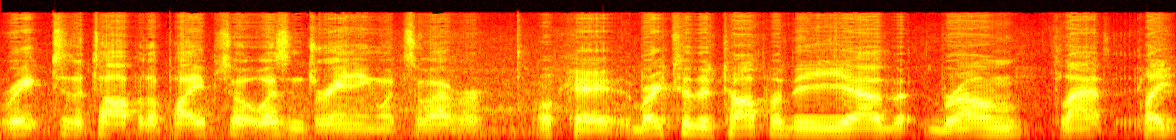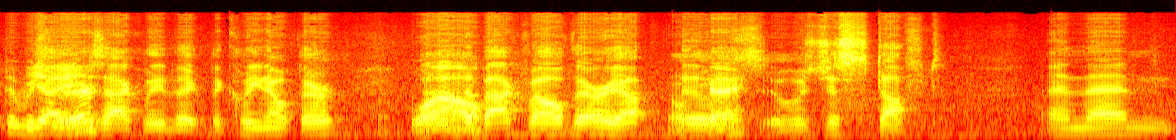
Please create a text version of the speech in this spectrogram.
right to the top of the pipe, so it wasn't draining whatsoever. Okay, right to the top of the, uh, the brown flat plate that we yeah, see there? exactly. The, the clean out there. The- The, back valve there, yeah. Okay. It was, it was just stuffed. And then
